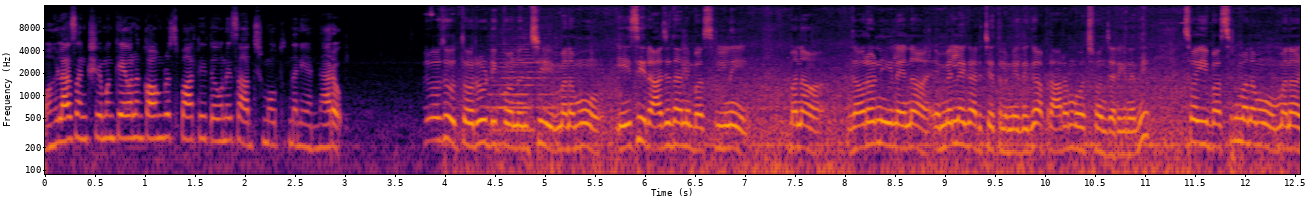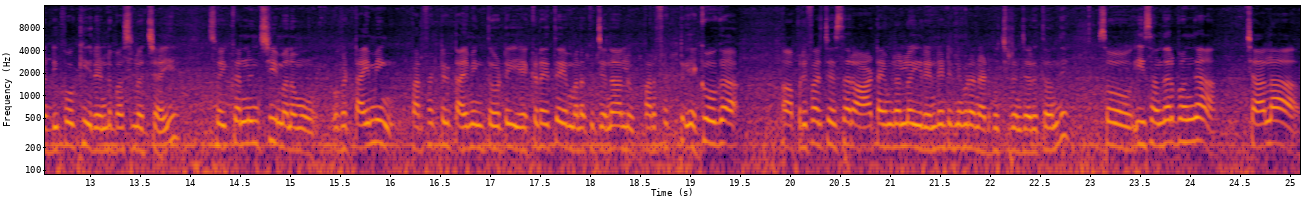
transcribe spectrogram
మహిళా సంక్షేమం కేవలం కాంగ్రెస్ పార్టీతోనే సాధ్యమవుతుందని అన్నారు. ఈరోజు తొర్రూరు డిపో నుంచి మనము ఏసీ రాజధాని బస్సుల్ని మన గౌరవనీయులైన ఎమ్మెల్యే గారి చేతుల మీదుగా ప్రారంభోత్సవం జరిగినది. సో ఈ బస్సులు మనము మన డిపోకి రెండు బస్సులు వచ్చాయి. సో ఇక్కడ నుంచి మనము ఒక టైమింగ్ పర్ఫెక్ట్ టైమింగ్ తోటి ఎక్కడైతే మనకు జనాలు పర్ఫెక్ట్ ఎక్కువగా ప్రిఫర్ చేస్తారో ఆ టైంలలో ఈ రెండింటిని కూడా నడిపించడం జరుగుతుంది. సో ఈ సందర్భంగా చాలా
